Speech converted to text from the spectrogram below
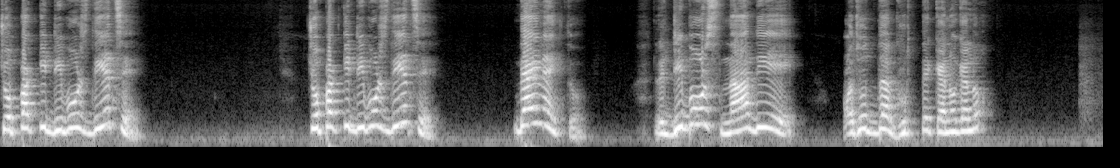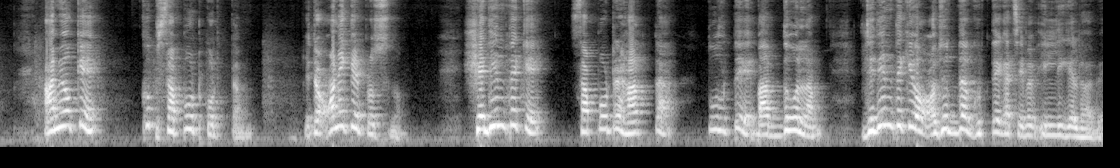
চোপাক কি ডিভোর্স দিয়েছে? চোপাক কি ডিভোর্স দিয়েছে? দেয় নাই তো। ডিভোর্স না দিয়ে অযোধ্যা ঘুরতে কেন গেল? আমি ওকে খুব সাপোর্ট করতাম। এটা অনেকের প্রশ্ন। সেদিন থেকে সাপোর্টের হাতটা তুলতে বাধ্য হলাম। যেদিন থেকে অযোধ্যা ঘুরতে গেছে, এভাবে ইলিগেলভাবে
